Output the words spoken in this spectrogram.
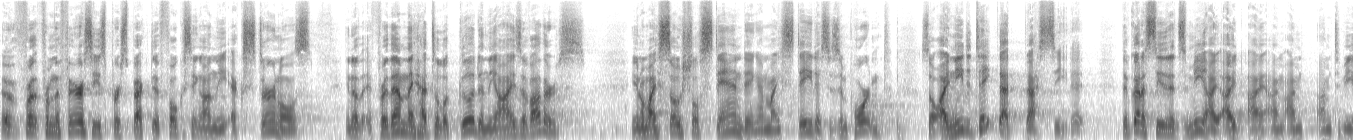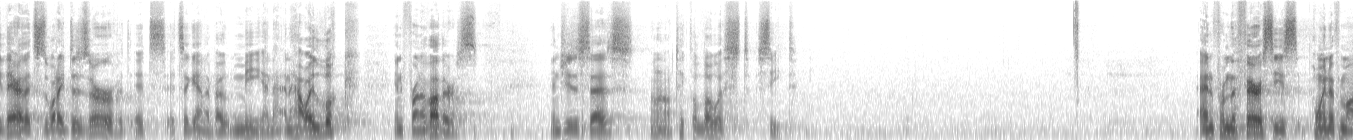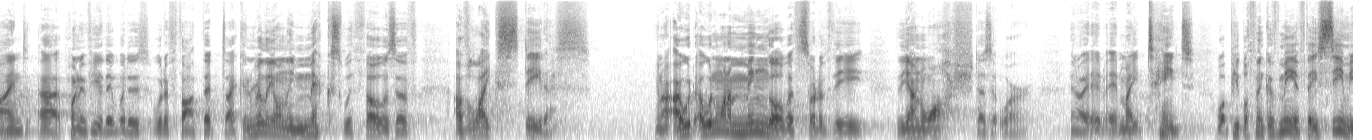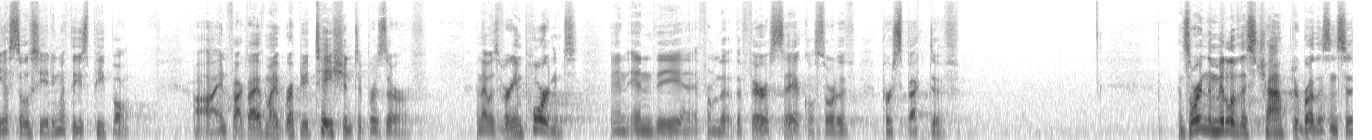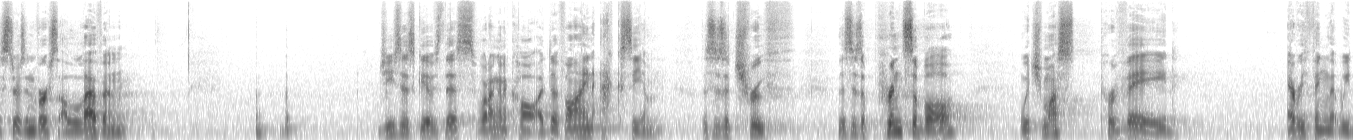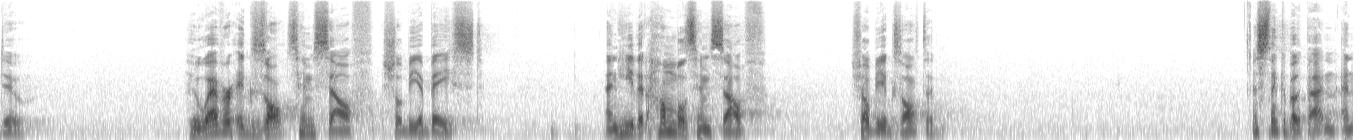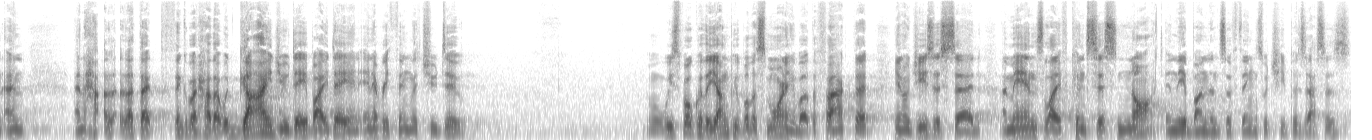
Uh, for, from the Pharisees' perspective, focusing on the externals, you know, for them they had to look good in the eyes of others. You know, my social standing and my status is important. So I need to take that best seat. It, they've got to see that it's me. I, I, I, I'm, I'm, I'm to be there. This is what I deserve. It, it's, it's, again, about me and, and how I look in front of others. And Jesus says, no, no, no, take the lowest seat. And from the Pharisees' point of mind, uh, point of view, they would have, would have thought that I can really only mix with those of, of like status. You know, I, would, I wouldn't want to mingle with sort of the, the unwashed, as it were. You know, it, it might taint what people think of me if they see me associating with these people. Uh, in fact, I have my reputation to preserve. And that was very important in, in the, uh, from the, the Pharisaical sort of perspective. And so, right in the middle of this chapter, brothers and sisters, in verse 11, Jesus gives this, what I'm going to call a divine axiom. This is a truth. This is a principle which must pervade everything that we do. Whoever exalts himself shall be abased, and he that humbles himself shall be exalted. Let's think about that and, and, and, and how, let that, think about how that would guide you day by day in, in everything that you do. We spoke with the young people this morning about the fact that, you know, Jesus said, a man's life consists not in the abundance of things which he possesses.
